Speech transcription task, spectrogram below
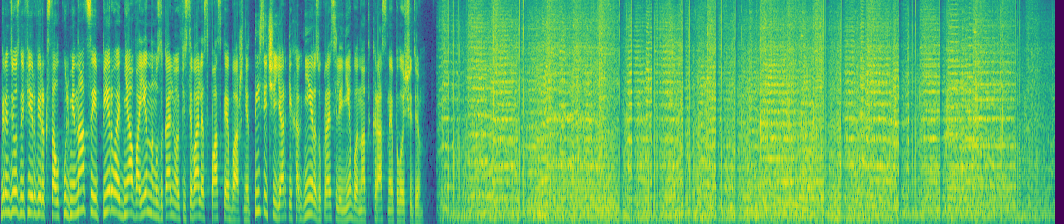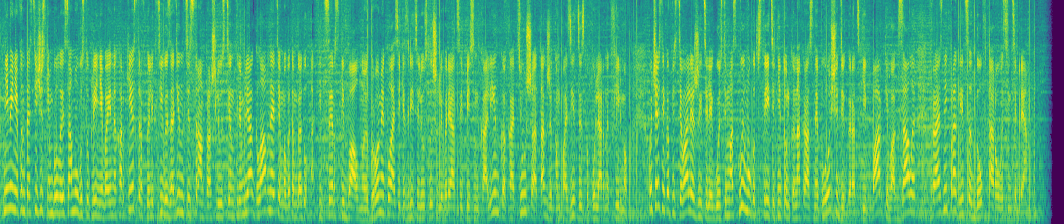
Грандиозный фейерверк стал кульминацией первого дня военно-музыкального фестиваля «Спасская башня». Тысячи ярких огней разукрасили небо над Красной площадью. Не менее фантастическим было и само выступление военных оркестров. Коллективы из 11 стран прошли у стен Кремля. Главная тема в этом году – офицерский бал. Но и кроме классики зрители услышали вариации песен «Калинка», «Катюша», а также композиции из популярных фильмов. Участников фестиваля жители и гости Москвы могут встретить не только на Красной площади, городские парки, вокзалы. Праздник продлится до 2 сентября.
